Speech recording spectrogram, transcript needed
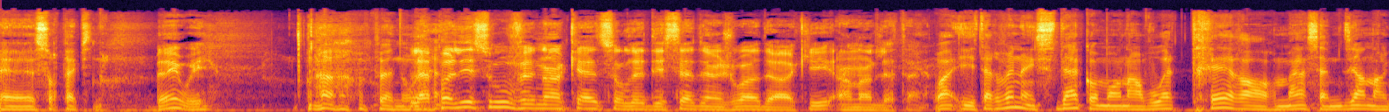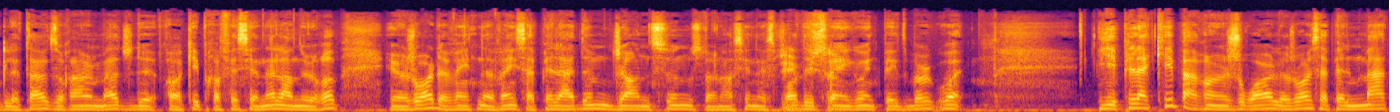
euh, sur Papineau. Ben oui. Ah, La police ouvre une enquête sur le décès d'un joueur de hockey en Angleterre. Ouais, il est arrivé un incident comme on en voit très rarement samedi en Angleterre durant un match de hockey professionnel en Europe. Il y a un joueur de 29 ans, il s'appelle Adam Johnson, c'est un ancien espoir des Penguins de Pittsburgh. Ouais. Il est plaqué par un joueur. Le joueur s'appelle Matt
